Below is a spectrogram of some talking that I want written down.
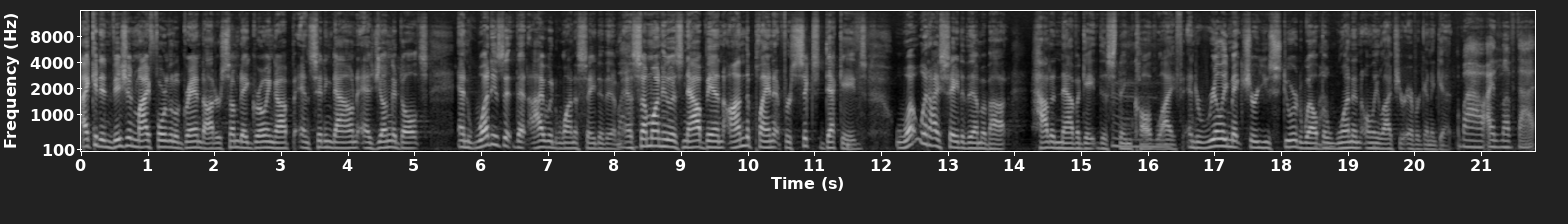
I could envision my four little granddaughters someday growing up and sitting down as young adults. And what is it that I would want to say to them? Wow. As someone who has now been on the planet for six decades, what would I say to them about how to navigate this thing mm. called life and to really make sure you steward well wow. the one and only life you're ever going to get. Wow, I love that.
